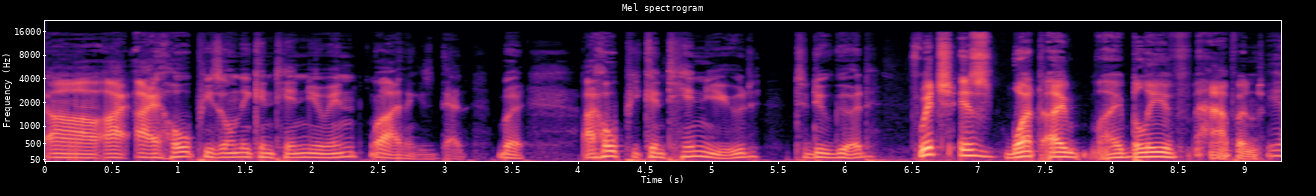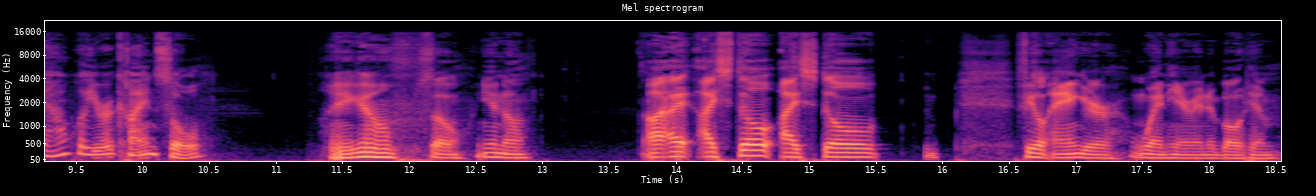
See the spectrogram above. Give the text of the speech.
Uh, I I hope he's only continuing. Well, I think he's dead, but I hope he continued to do good. Which is what I I believe happened. Yeah, well, you're a kind soul, There you go. so you know. I I, I still I still feel anger when hearing about him.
